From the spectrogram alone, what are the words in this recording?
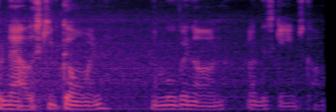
for now, let's keep going and moving on on this game's Gamescom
